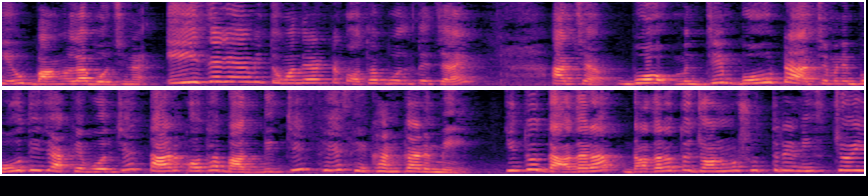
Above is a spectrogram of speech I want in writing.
কেউ বাংলা বোঝে না। এই জায়গায় আমি তোমাদের একটা কথা বলতে চাই। আচ্ছা যে বউটা আছে মানে বৌদি যাকে বলছে তার কথা বাদ দিচ্ছি সে সেখানকার মেয়ে। কিন্তু দাদারা দাদারা তো জন্মসূত্রে নিশ্চয়ই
